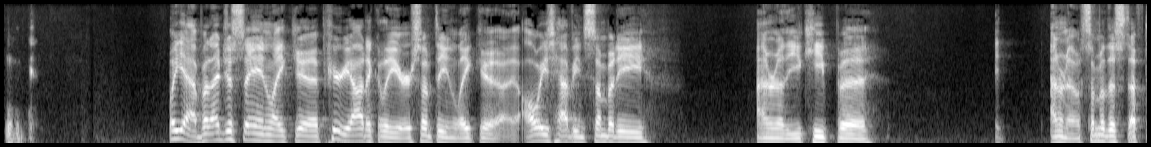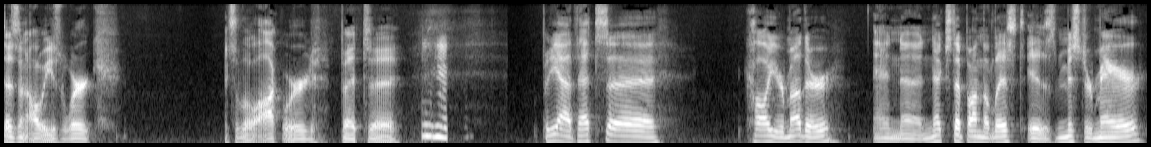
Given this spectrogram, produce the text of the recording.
well, yeah, but I'm just saying, like uh, periodically or something, like uh, always having somebody. I don't know that you keep. Uh, it, I don't know. Some of this stuff doesn't always work. It's a little awkward, but. Uh, mm-hmm. But yeah, that's uh, call your mother and uh, next up on the list is Mr. Mayor,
